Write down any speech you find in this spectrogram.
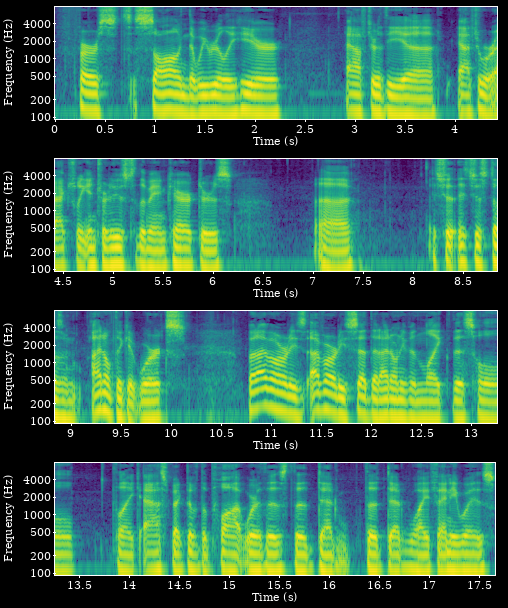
first song that we really hear after the uh after we're actually introduced to the main characters. Uh it's just, it just doesn't I don't think it works. But I've already I've already said that I don't even like this whole like aspect of the plot where there's the dead the dead wife anyways.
